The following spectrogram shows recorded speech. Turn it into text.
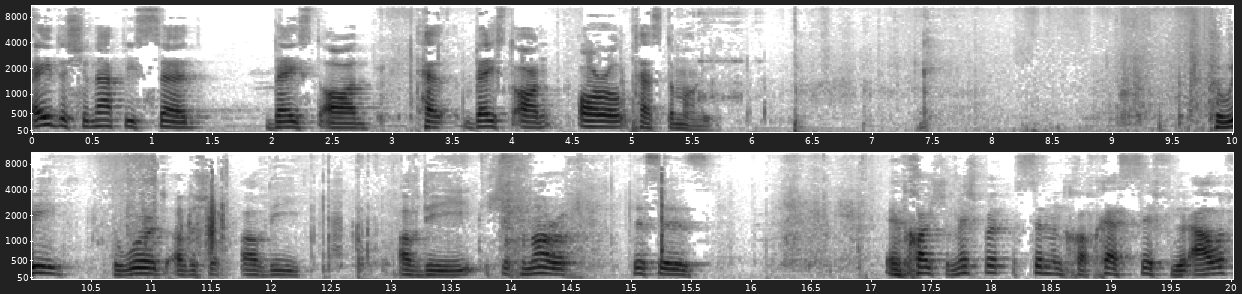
Edis should not be said based on te- based on oral testimony. To read the words of the of the of the Shulchan Aruch, this is in Chosh Mishpat Simon Chavches Sif Yur Aleph.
